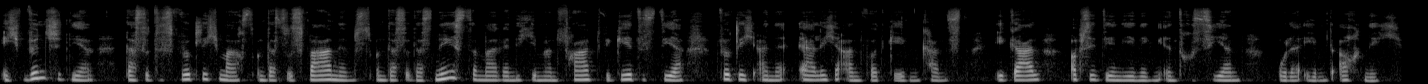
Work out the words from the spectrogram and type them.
Ich wünsche dir, dass du das wirklich machst und dass du es wahrnimmst und dass du das nächste Mal, wenn dich jemand fragt, wie geht es dir, wirklich eine ehrliche Antwort geben kannst, egal ob sie denjenigen interessieren oder eben auch nicht.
